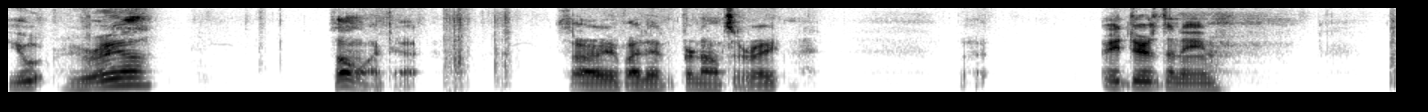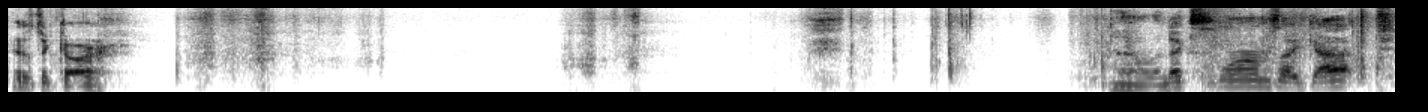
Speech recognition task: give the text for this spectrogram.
Hurea. Something like that. Sorry if I didn't pronounce it right. But hey, there's the name. There's the car. Now the next ones I got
